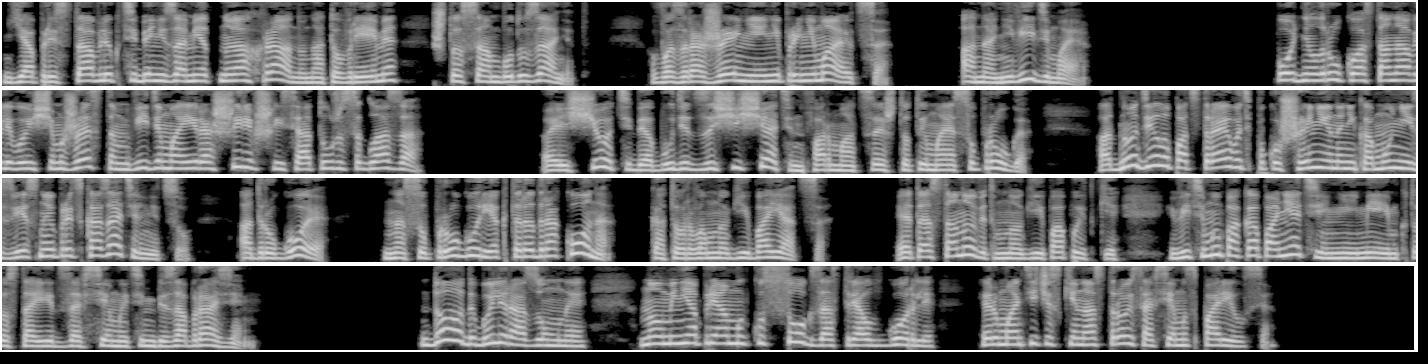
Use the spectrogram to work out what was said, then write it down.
Я приставлю к тебе незаметную охрану на то время, что сам буду занят. Возражения не принимаются. Она невидимая». Поднял руку останавливающим жестом, видя мои расширившиеся от ужаса глаза. «А еще тебя будет защищать информация, что ты моя супруга. Одно дело подстраивать покушение на никому неизвестную предсказательницу, а другое — на супругу ректора дракона которого многие боятся. Это остановит многие попытки, ведь мы пока понятия не имеем, кто стоит за всем этим безобразием. Доводы были разумные, но у меня прямо кусок застрял в горле, и романтический настрой совсем испарился.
